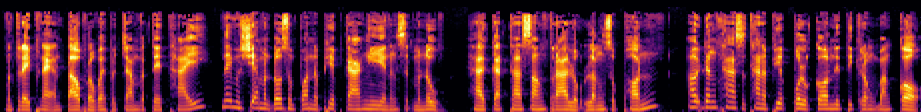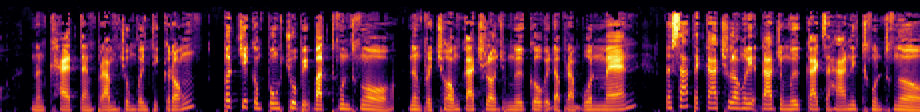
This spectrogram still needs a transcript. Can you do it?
មន្ត្រីផ្នែកអន្តោប្រវេសន៍ប្រចាំប្រទេសថៃនៃមជ្ឈមណ្ឌលសម្ព័ន្ធភាពការងារនិងសិទ្ធិមនុស្ស ហៅកាត់ថាសង្ត្រាលោកលឹងសុផុនឲ្យដឹងថាស្ថានភាពពលករនៅទីក្រុងបាងកកនិងខេត្តទាំង5ជុំវិញទីក្រុងពិតជាកំពុងជួបវិបត្តិធ្ងន់ធ្ងរនិងប្រឈមការឆ្លងជំងឺ Covid-19 មែនដោយសារតែការឆ្លងរាលដាលជំងឺកាចសាហាវនេះធ្ងន់ធ្ងរ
